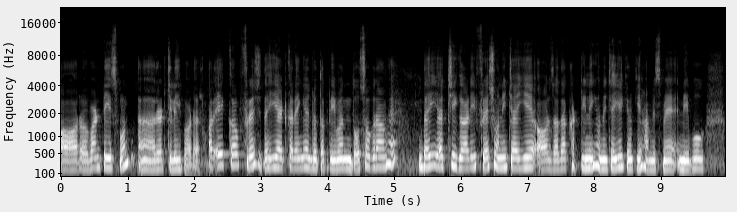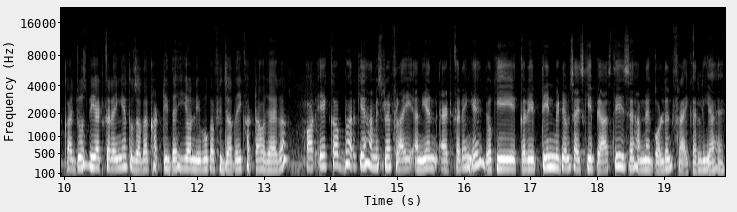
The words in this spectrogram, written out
और one teaspoon red chilli powder और एक कप फ्रेश दही ऐड करेंगे, जो तकरीबन दो सौ ग्राम है। दही अच्छी, गाढ़ी फ्रेश होनी चाहिए और ज़्यादा खट्टी नहीं होनी चाहिए, क्योंकि हम इसमें नींबू का जूस भी ऐड करेंगे तो ज़्यादा खट्टी दही और नींबू का फिर ज़्यादा ही खट्टा हो जाएगा। और एक कप भर के हम इसमें फ्राई अनियन ऐड करेंगे, जो कि करीब तीन मीडियम साइज़ की प्याज थी, इसे हमने गोल्डन फ्राई कर लिया है।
